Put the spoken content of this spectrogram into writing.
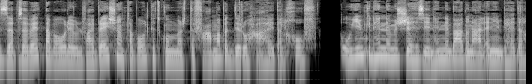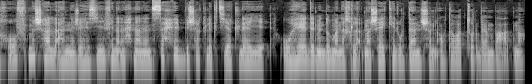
الذبذبات تبعولي وال vibration تبعولتي تكون مرتفعة. ما بدي روح على هيدا الخوف. ويمكن هن مش جاهزين هن بعدهم علقانين بهيدا الخوف. مش هلا هن جاهزين فينا نحن ننسحب بشكل كتير لايق وهادي من دون ما نخلق مشاكل و tension أو توتر بين بعضنا.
